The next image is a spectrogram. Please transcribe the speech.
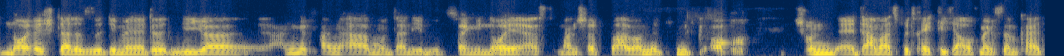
Neustart, also seitdem wir in der dritten Liga äh, angefangen haben und dann eben sozusagen die neue erste Mannschaft war, aber mit, mit auch schon äh, damals beträchtlicher Aufmerksamkeit,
